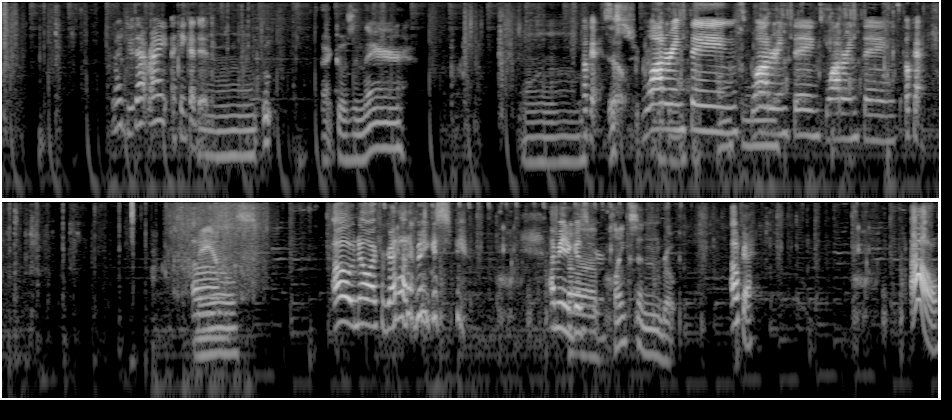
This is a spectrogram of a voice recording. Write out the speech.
Did I do that right? I think I did. Um, oop, that goes in there. Um, Okay, so watering things, watering things, watering things. Okay. Um, Nails. oh no, I forgot how to make a spear. I mean, a good Uh, spear. planks and rope. Okay. Oh,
